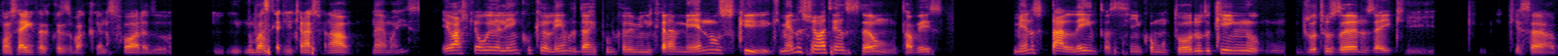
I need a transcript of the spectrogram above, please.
conseguem fazer coisas bacanas fora do no basquete internacional, né? Mas eu acho que é o elenco que eu lembro da República Dominicana menos que, que menos chama atenção, talvez menos talento assim como um todo do que em, nos outros anos aí que que essa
